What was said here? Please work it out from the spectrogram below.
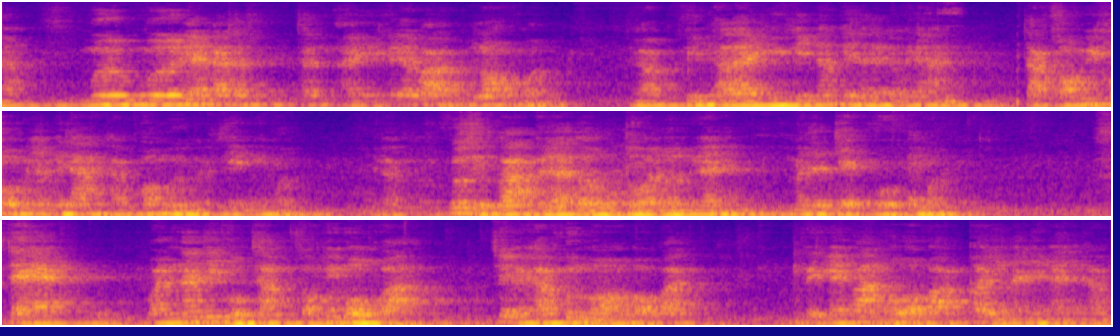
นะมือมือเนี่ยก็จะจะไอ้เขาเรียกว่าลอกหมดนะครับกินอะไรกินน้ำเย็นอะไรก็ไม่ได้จับของมีคมยังไม่ได้ครับ เพราะมือมันเกร็งไม่หมดนะครับรู้สึกว่าเวลาโดนตัวโดนเนื้อเนี่ยมันจะเจ็บปวดไปหมด แต่วันนั้นที่ผมทำสองชั่วโมงกว่าเชื่อไหมครับ คุณหมอบอกว่า เป็นไงบ้างหมอบอกว่าก็อย่างนั้นอย่างนั้นนะครับ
